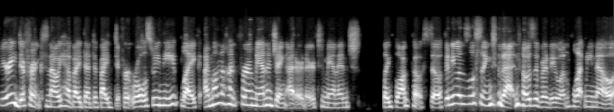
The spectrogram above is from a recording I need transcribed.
Very different because now we have identified different roles we need. Like I'm on the hunt for a managing editor to manage like blog posts. So if anyone's listening to that knows of anyone, let me know.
